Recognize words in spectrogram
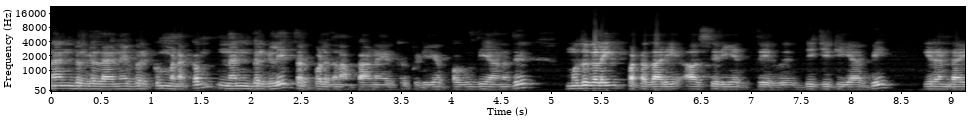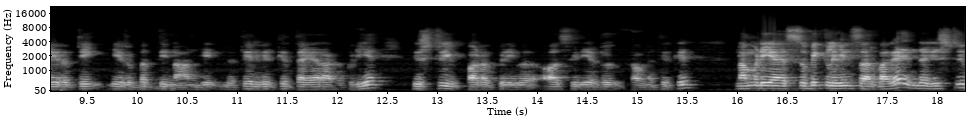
நண்பர்கள் அனைவருக்கும் வணக்கம். நண்பர்களே தற்பொழுது நாம் காண இருக்கக்கூடிய பகுதியானது முதுகலை பட்டதாரி ஆசிரியர் தேர்வு பிஜிடிஆர்பி இரண்டாயிரத்தி இருபத்தி நான்கு. இந்த தேர்விற்கு தயாராகக்கூடிய ஹிஸ்டரி பாடப்பிரிவு ஆசிரியர்கள் கவனத்திற்கு நம்முடைய சுபிக்லுவின் சார்பாக இந்த ஹிஸ்டரி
